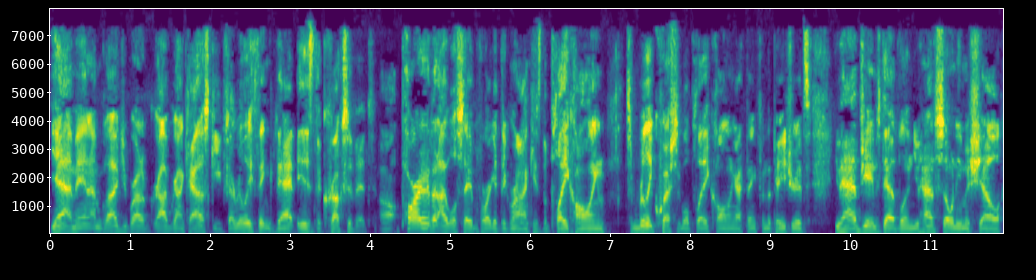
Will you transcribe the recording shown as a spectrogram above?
Yeah, man, I'm glad you brought up Rob Gronkowski because I really think that is the crux of it. Uh, part of it, I will say before I get to Gronk, is the play calling. Some really questionable play calling, I think, from the Patriots. You have James Develin, you have Sony Michel,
